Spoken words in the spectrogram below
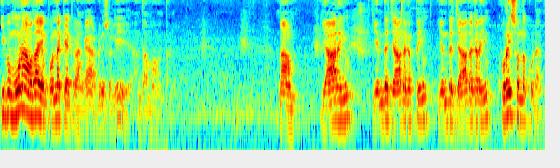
இப்போ மூணாவதாக என் பொண்ணை கேட்குறாங்க அப்படின்னு சொல்லி அந்த அம்மா வந்தாங்க. நாம் யாரையும் எந்த ஜாதகத்தையும் எந்த ஜாதகரையும் குறை சொல்லக்கூடாது.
